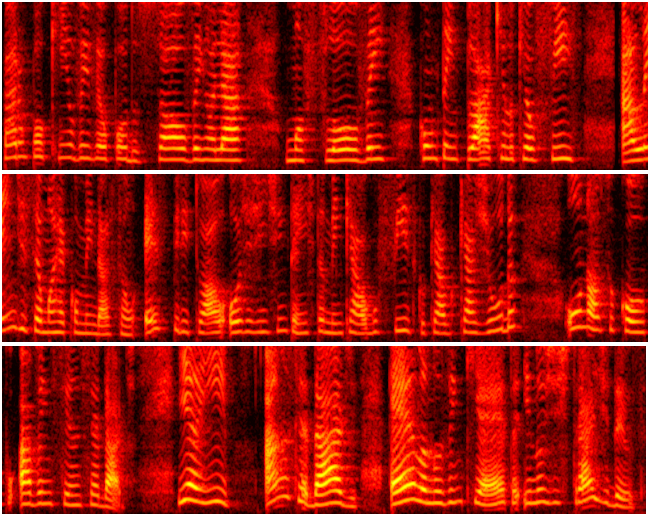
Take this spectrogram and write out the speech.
para um pouquinho, vem ver o pôr do sol, vem olhar uma flor, vem contemplar aquilo que eu fiz. Além de ser uma recomendação espiritual, hoje a gente entende também que é algo físico, que é algo que ajuda o nosso corpo a vencer a ansiedade. E aí, a ansiedade, ela nos inquieta e nos distrai de Deus.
